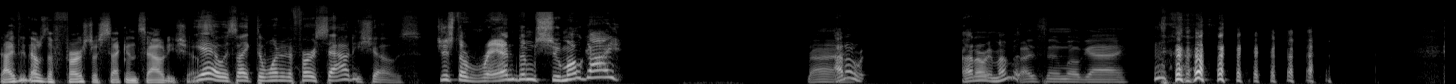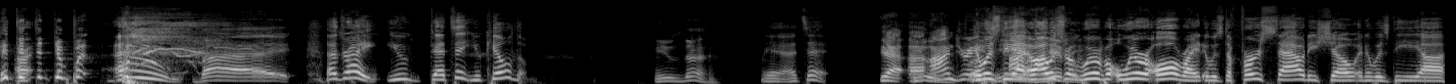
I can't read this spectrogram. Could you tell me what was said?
I think that was the first or second Saudi show. Yeah, it was like the one of the first Saudi shows. Just a random sumo guy? Bye. I don't. I don't remember. Bye, sumo guy. All right. Boom. Bye. That's right. You. That's it. You killed him. He was done. Yeah, that's it. Yeah, uh, Andre. It was the. He was I was. We were. We were all right. It was the first Saudi show, and it was the uh,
